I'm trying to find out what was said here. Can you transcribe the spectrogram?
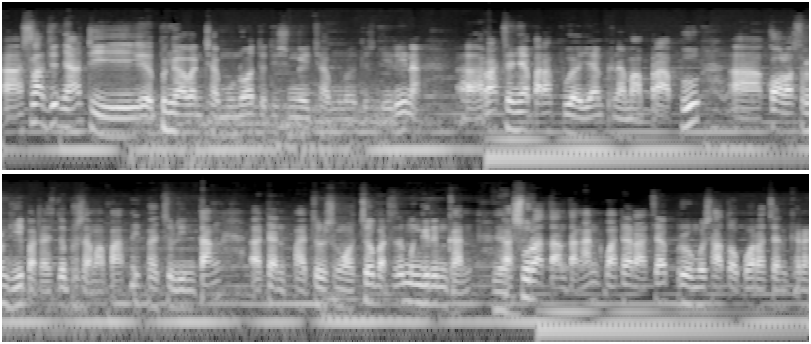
uh, selanjutnya di Bengawan Jamuno atau di Sungai Jamuno itu sendiri, nah uh, rajanya para buaya yang bernama Prabu uh, Kolos Renggi pada saat itu bersama Patih Bajul Lintang uh, dan Bajul Sengojo pada saat itu mengirimkan Ya. uh, surat tantangan kepada Raja Bromo Satopo Raja Negara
